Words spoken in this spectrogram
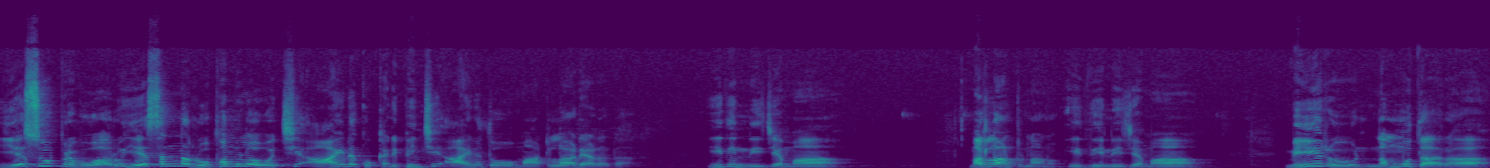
యేసు ప్రభువారు ఏసన్న రూపములో వచ్చి ఆయనకు కనిపించి ఆయనతో మాట్లాడాడట. ఇది నిజమా? మరలా అంటున్నాను ఇది నిజమా? మీరు నమ్ముతారా?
